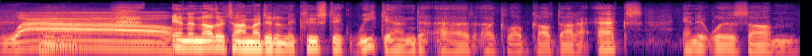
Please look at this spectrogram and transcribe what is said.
Wow. And another time I did an acoustic weekend at a club called Data X, and it was um,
